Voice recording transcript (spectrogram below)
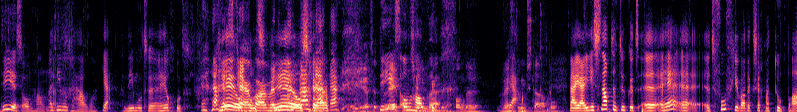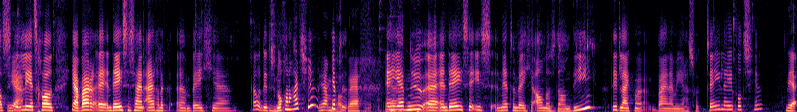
die is onhandig. Ah, die moet houden. Ja, die moet heel goed. Heel Heel goed, heel scherp. Ik red het Die is onhandig. van de wegdoenstapel. Nou ja, je snapt natuurlijk het, eh, hè, eh, het foefje wat ik zeg maar toepas. Ja. Je leert gewoon, ja, waar, eh, en deze zijn eigenlijk een beetje... Oh, dit is nog een hartje. Ja, hebt ook weg. En Ja. je hebt nu, eh, en deze is net een beetje anders dan die. Dit lijkt me bijna meer een soort theelepeltje. Ja,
